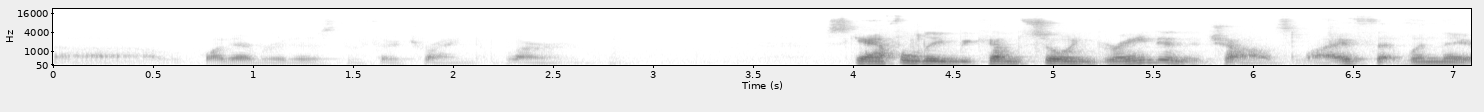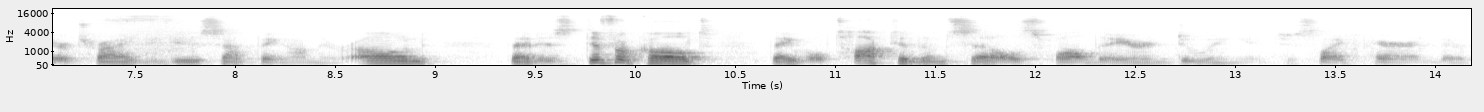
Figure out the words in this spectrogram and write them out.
uh, whatever it is that they're trying to learn. Scaffolding becomes so ingrained in a child's life that when they are trying to do something on their own that is difficult, they will talk to themselves while they are doing it, just like parent, their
